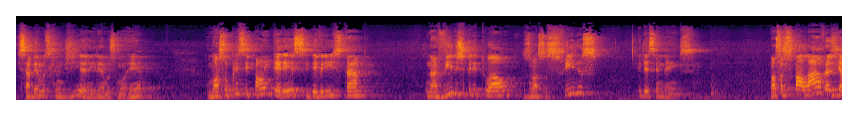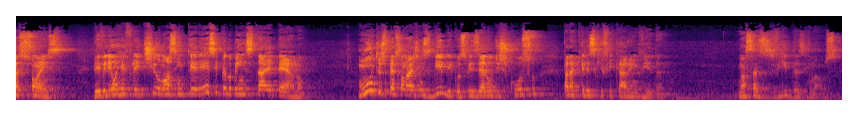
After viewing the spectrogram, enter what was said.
e sabemos que um dia iremos morrer, o nosso principal interesse deveria estar na vida espiritual dos nossos filhos e descendentes. Nossas palavras e ações deveriam refletir o nosso interesse pelo bem-estar eterno. Muitos personagens bíblicos fizeram um discurso para aqueles que ficaram em vida. Nossas vidas, irmãos,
